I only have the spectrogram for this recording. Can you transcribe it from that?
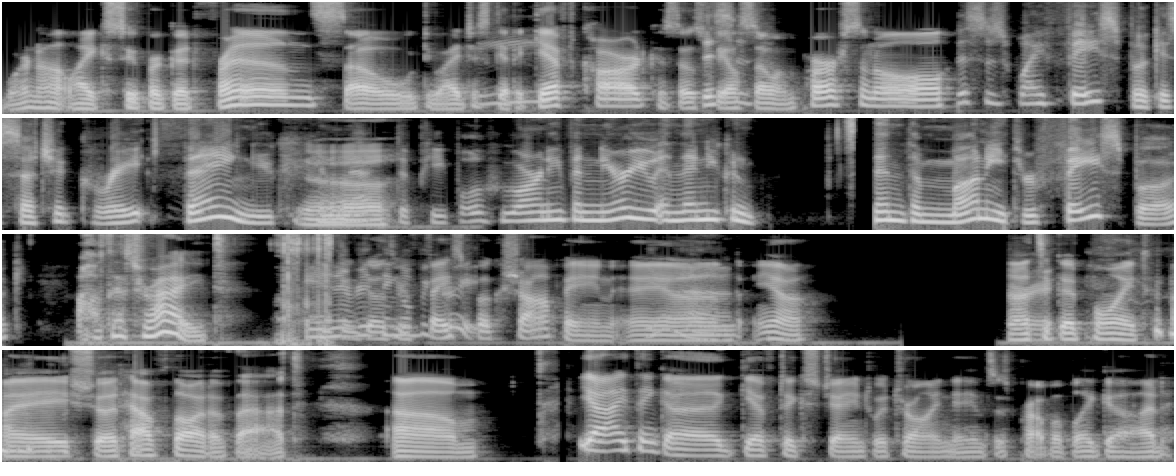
we're not like super good friends. So do I just get a gift card because those this feel is, so impersonal? This is why Facebook is such a great thing. You can uh, connect to people who aren't even near you, and then you can send them money through Facebook. Oh, that's right. And you everything go through Facebook great. shopping, and yeah, yeah. That's a good point. I should have thought of that. Um, yeah, I think a gift exchange with drawing names is probably good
